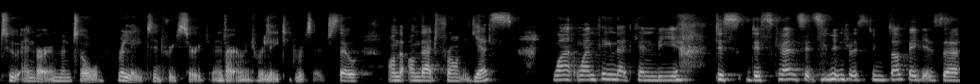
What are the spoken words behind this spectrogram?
to environmental related research, environment related research. So on the, on that front, yes. One one thing that can be dis- discussed, it's an interesting topic, is uh,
